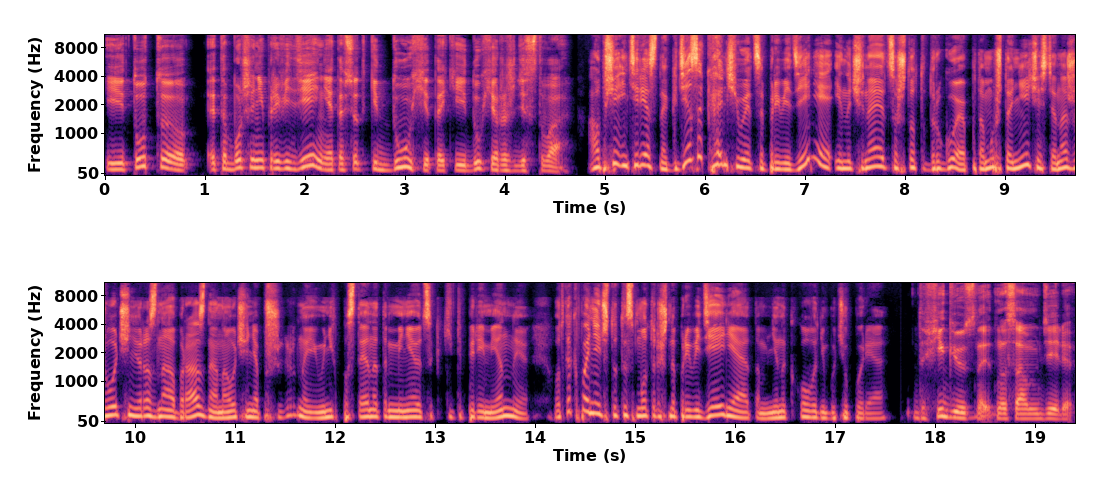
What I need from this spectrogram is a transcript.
И тут э, это больше не привидение, это все-таки духи такие, духи Рождества. А вообще интересно, где заканчивается привидение и начинается что-то другое? Потому что нечисть, она же очень разнообразная, она очень обширная, и у них постоянно там меняются какие-то переменные. Вот как понять, что ты смотришь на привидение, а там, не на какого-нибудь упыря? Да фиг ее знает на самом деле.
